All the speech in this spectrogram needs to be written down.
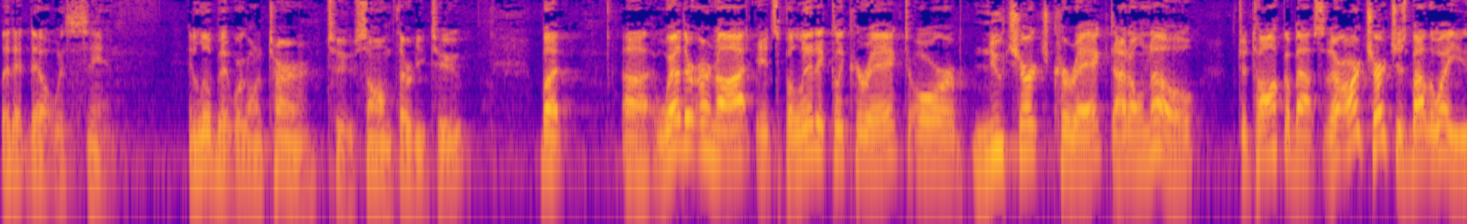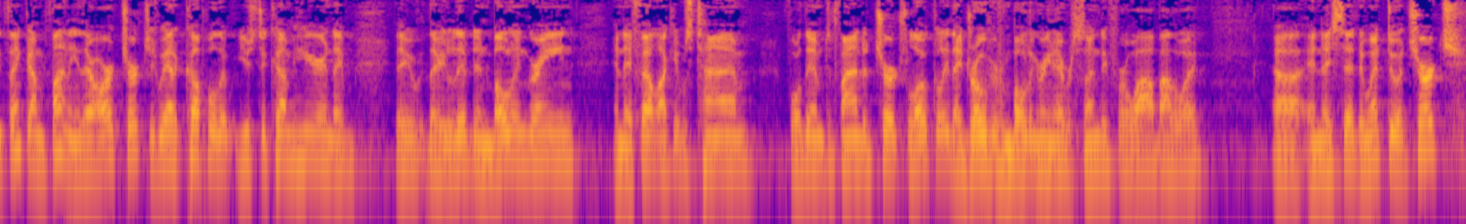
that it dealt with sin. In a little bit, we're going to turn to Psalm 32, but uh, whether or not it's politically correct or new church correct, I don't know to talk about. So there are churches, by the way. You think I'm funny? There are churches. We had a couple that used to come here, and they they they lived in Bowling Green, and they felt like it was time for them to find a church locally. They drove here from Bowling Green every Sunday for a while, by the way. Uh, and they said they went to a church,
